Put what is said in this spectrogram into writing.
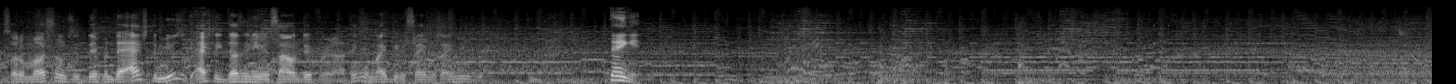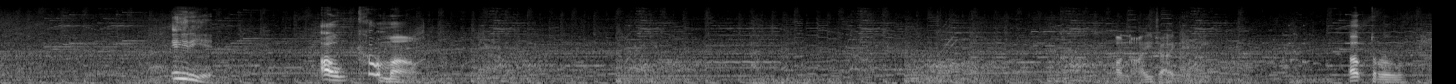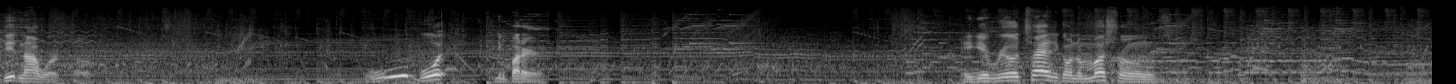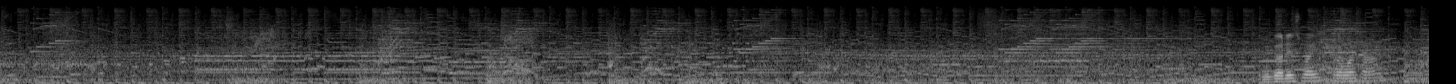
So the mushrooms is different. The actually the music actually doesn't even sound different. I think it might be the same as I music. Dang it. Idiot. Oh, come on. Oh no, he tried to get me. Up through. Did not work though. Ooh boy. Get up out of here. It get real tragic on the mushrooms. We go this way for one time?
